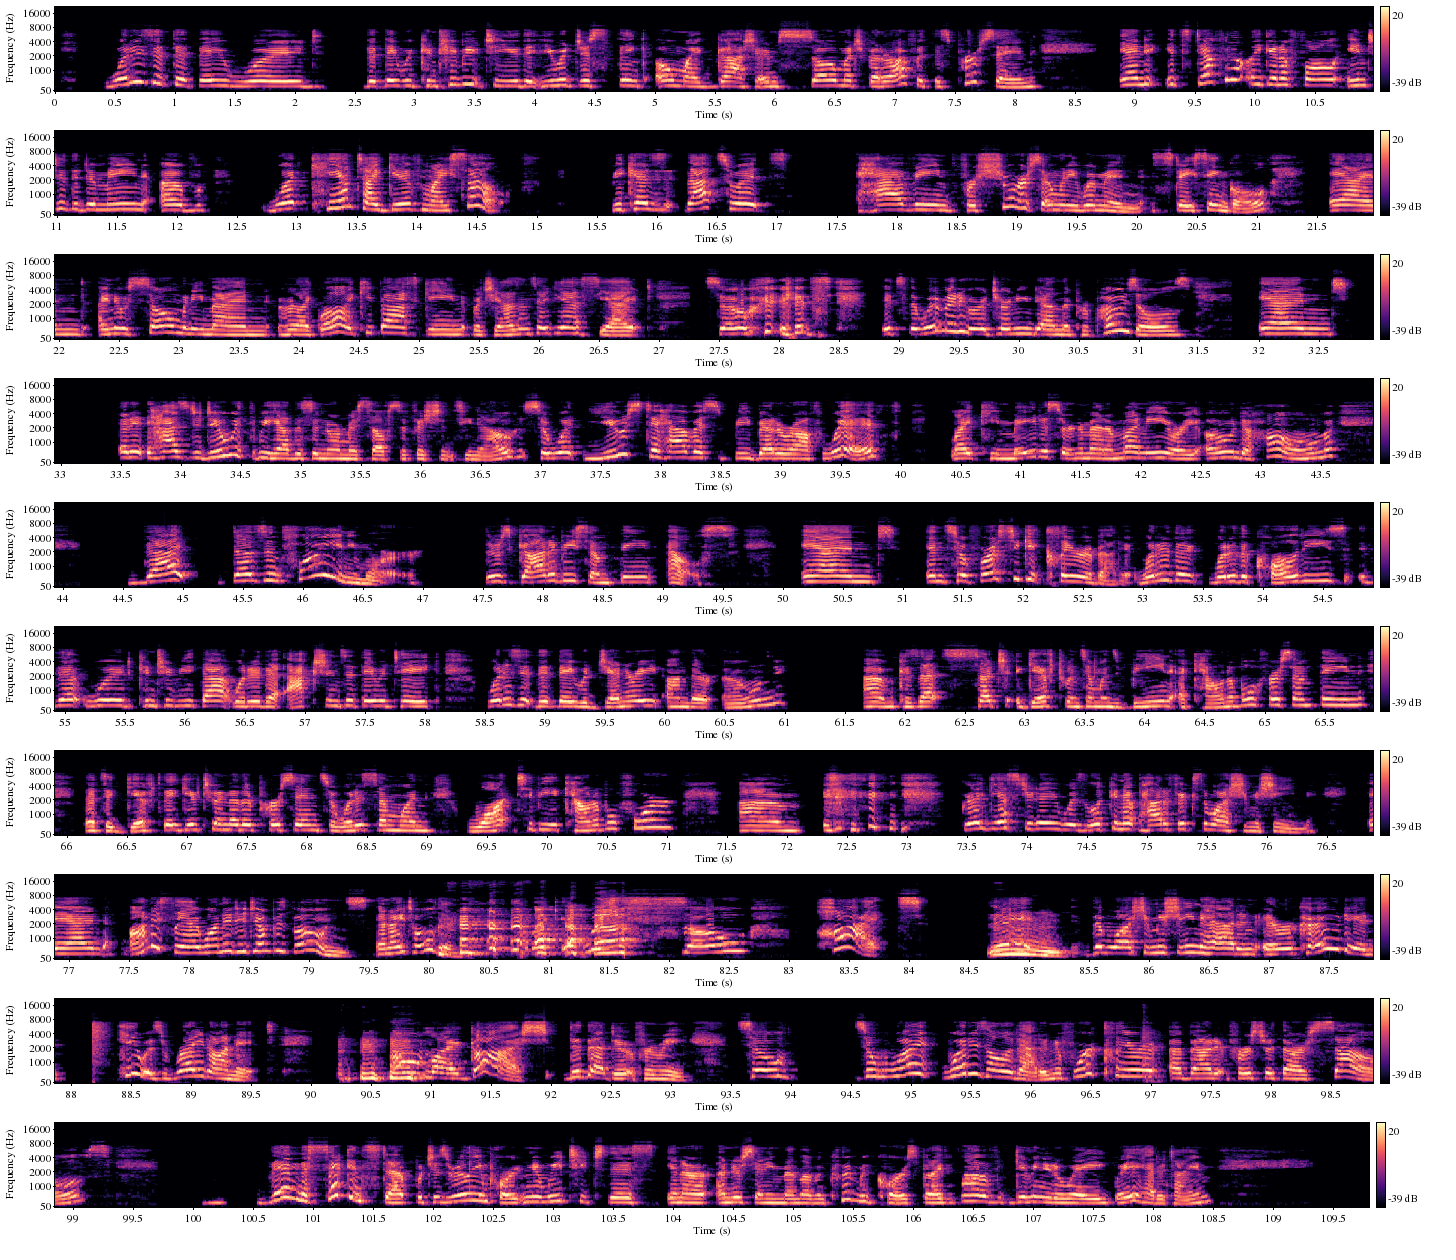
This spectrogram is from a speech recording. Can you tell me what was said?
what is it that they would that they would contribute to you that you would just think, oh my gosh, I'm so much better off with this person. And it's definitely going to fall into the domain of what can't I give myself? Because that's what's having for sure so many women stay single. And I know so many men who are like, well, I keep asking, but she hasn't said yes yet. So it's it's the women who are turning down the proposals and and it has to do with we have this enormous self-sufficiency now. So what used to have us be better off with like he made a certain amount of money or he owned a home that doesn't fly anymore. There's got to be something else. And and so for us to get clear about it what are the what are the qualities that would contribute that what are the actions that they would take what is it that they would generate on their own because um, that's such a gift when someone's being accountable for something. That's a gift they give to another person. So, what does someone want to be accountable for? Um, Greg yesterday was looking up how to fix the washing machine. And honestly, I wanted to jump his bones. And I told him, like, it was so hot that mm. the washing machine had an error code and he was right on it oh my gosh, did that do it for me? So so what what is all of that? And if we're clear about it first with ourselves, then the second step, which is really important, and we teach this in our Understanding Men, Love, and Commitment course, but I love giving it away way ahead of time.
